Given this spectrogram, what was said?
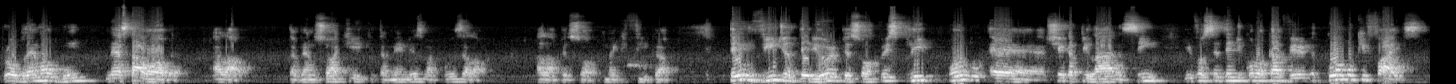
problema algum nesta obra. Olha lá, ó. tá vendo só aqui? Que também é a mesma coisa, olha lá. Olha lá, pessoal, como é que fica. Tem um vídeo anterior, pessoal, que eu explico quando é, chega pilar assim e você tem de colocar verga, como que faz.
